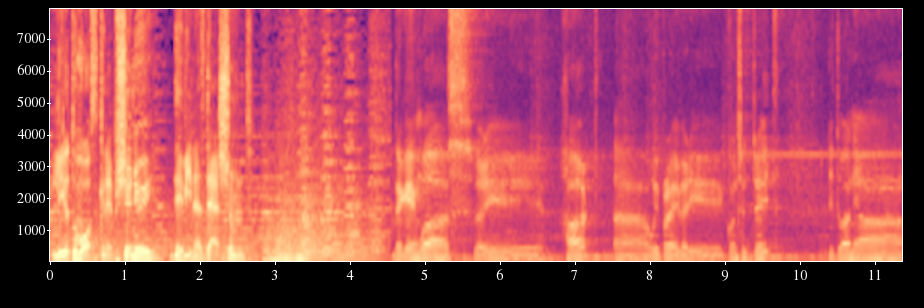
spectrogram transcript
Lietuvos krepšiniui 90. The game was very hard. Uh, we play very concentrate. Lithuania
